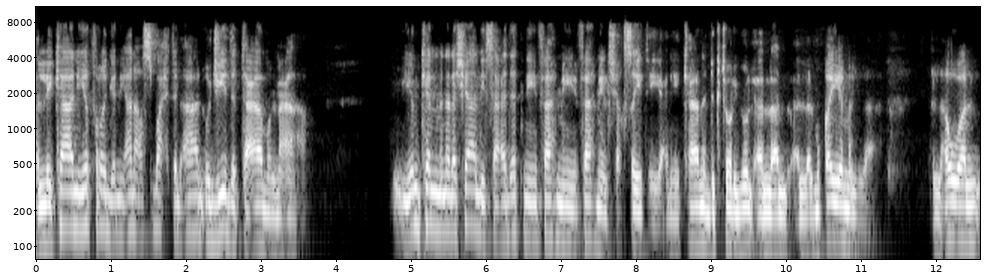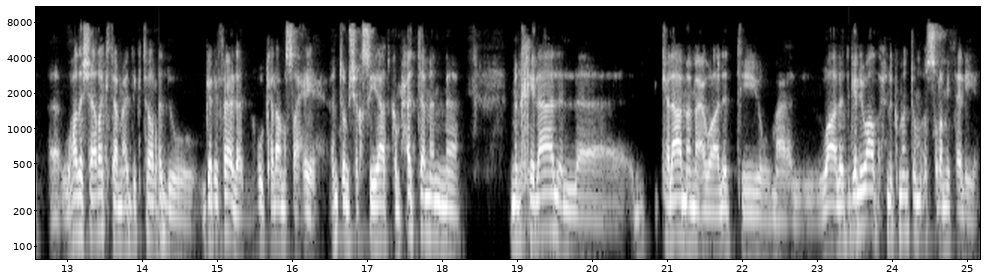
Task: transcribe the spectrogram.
اللي كان يفرق إني أنا أصبحت الآن أجيد التعامل معها. يمكن من الأشياء اللي ساعدتني فهمي فهمي لشخصيتي. يعني كان الدكتور يقول المقيم الأول وهذا شاركته مع الدكتور وقال لي فعلا هو كلامه صحيح. أنتم شخصياتكم حتى من من خلال كلامه مع والدتي ومع الوالد قال لي واضح إنكم أنتم أسرة مثالية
